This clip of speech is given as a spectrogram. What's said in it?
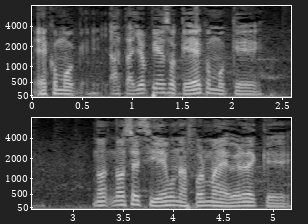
Es como que, hasta yo pienso que es como que no, no sé si es una forma de ver de que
